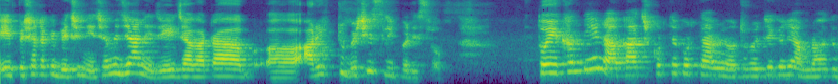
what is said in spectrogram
এই পেশাটাকে বেছে নিয়েছি আমি জানি যে এই জায়গাটা আহ, আরেকটু বেশি স্লিপারি স্লোপ তো এখান দিয়ে না কাজ করতে করতে আমি অটোমেটিক্যালি আমরা হয়তো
